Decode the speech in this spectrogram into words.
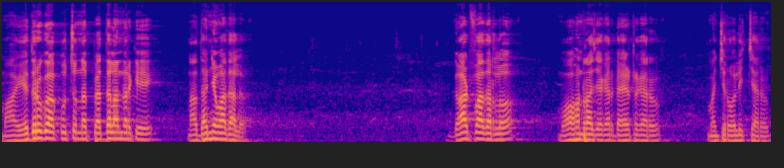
మా ఎదురుగా కూర్చున్న పెద్దలందరికీ నా ధన్యవాదాలు. గాడ్ ఫాదర్లో మోహన్ రాజా గారు డైరెక్టర్ గారు మంచి రోల్ ఇచ్చారు.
